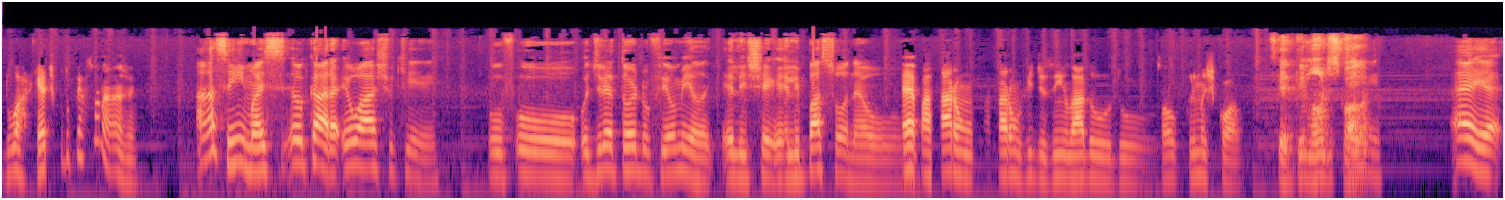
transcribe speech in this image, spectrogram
do arquétipo do personagem. Ah, sim, mas eu, cara, eu acho que o, o, o diretor do filme, ele, che ele passou, né? O, É, passaram, passaram um videozinho lá do, do só o clima escola. Escrito Climão de escola. Sim. É, é,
